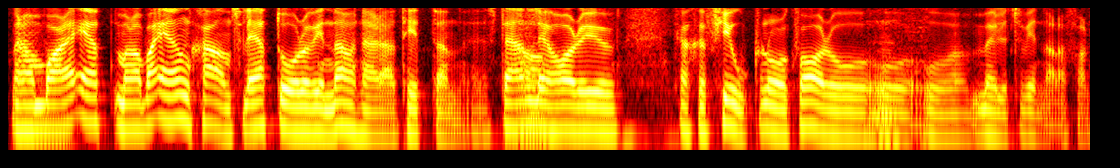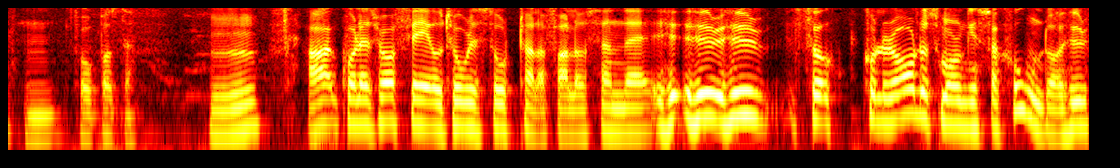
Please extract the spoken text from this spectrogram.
Men man, bara ett, man har bara en chans, eller ett år att vinna den här titeln. Stanley ja. har ju kanske 14 år kvar och, mm. och, och möjlighet att vinna i alla fall. Mm, får hoppas det. Mm. Ja, Colorado Trophy är otroligt stort i alla fall. Och sen, eh, hur, hur, för Colorado som organisation då, hur,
